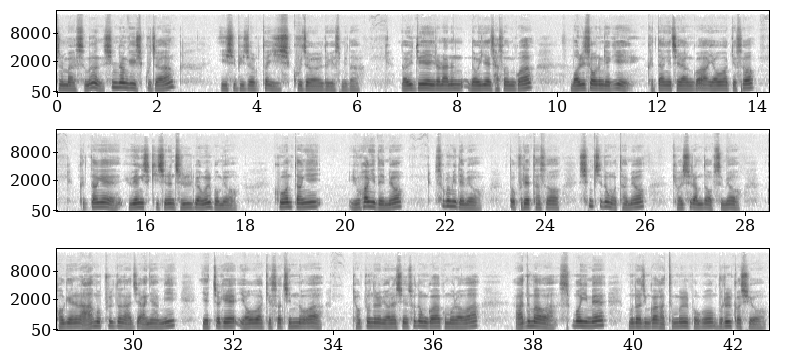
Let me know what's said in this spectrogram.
주시는 말씀은 신명기 29장 22절부터 29절 되겠습니다. 너희 뒤에 일어나는 너희의 자손과 멀리서 오는 객이 그 땅의 재앙과 여호와께서 그 땅에 유행시키시는 질병을 보며 그온 땅이 유황이 되며 수금이 되며 또 불에 타서 심지도 못하며 결실함도 없으며 거기에는 아무 풀도 나지 아니함이 옛적에 여호와께서 진노와 격분으로 멸하신 소돔과 고모라와 아드마와 스보임의 무너짐과 같음을 보고 물을 것이요.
